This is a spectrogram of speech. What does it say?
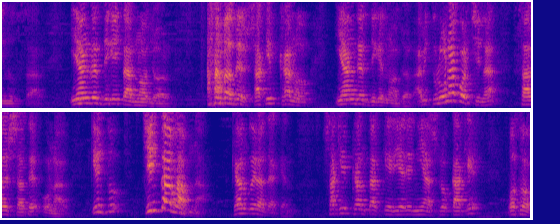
ইনুস স্যার। ইয়াংদের দিকেই তার নজর। আমাদের শাকিব খানও ইয়াংদের দিকে নজর। আমি তুলনা করছি না স্যারের সাথে ওনার। কিন্তু চিন্তা ভাবনা খেয়াল করে দেখেন, শাকিব খান তার কেরিয়ারে নিয়ে আসলো কাকে? প্রথম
